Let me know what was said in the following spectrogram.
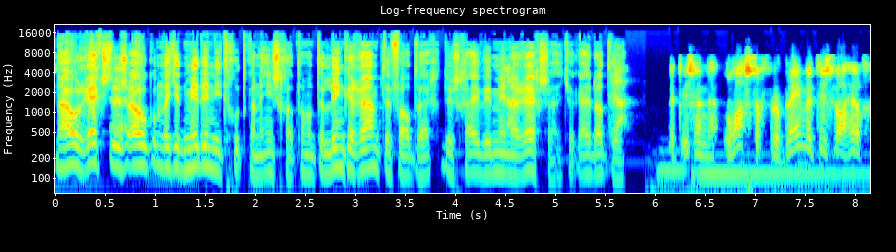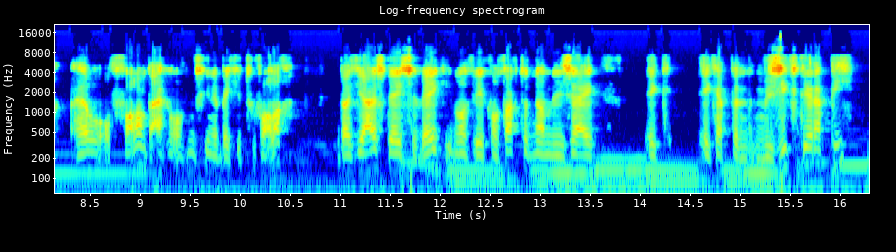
Nou, rechts dus ook omdat je het midden niet goed kan inschatten. Want de linker ruimte valt weg. Dus ga je weer meer ja. naar rechts uit. Oké, dat ja. Het is een lastig probleem. Het is wel heel, heel opvallend, eigenlijk of misschien een beetje toevallig. Dat juist deze week iemand weer contact opnam die zei... Ik, ik heb een muziektherapie.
